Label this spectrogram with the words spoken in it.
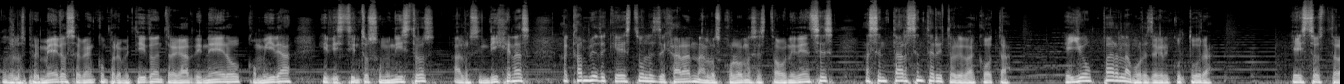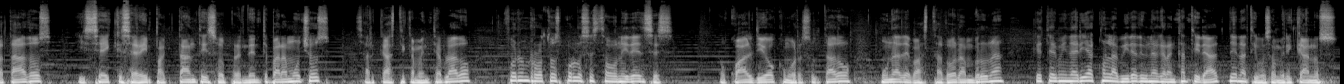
donde los primeros se habían comprometido a entregar dinero, comida y distintos suministros a los indígenas a cambio de que estos les dejaran a los colonos estadounidenses asentarse en territorio Dakota, ello para labores de agricultura. Estos tratados, y sé que será impactante y sorprendente para muchos, sarcásticamente hablado, fueron rotos por los estadounidenses, lo cual dio como resultado una devastadora hambruna que terminaría con la vida de una gran cantidad de nativos americanos.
